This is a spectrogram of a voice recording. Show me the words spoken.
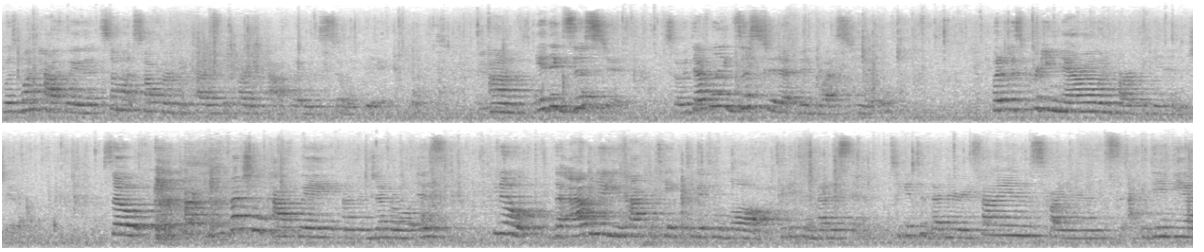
was one pathway that somewhat suffered because the party pathway was so big. Um, it existed, so it definitely existed at Midwest U, but it was pretty narrow and hard to get into. So the, the professional pathway um, in general is, you know, the avenue you have to take to get to law, to get to medicine, get to veterinary science, finance, academia,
